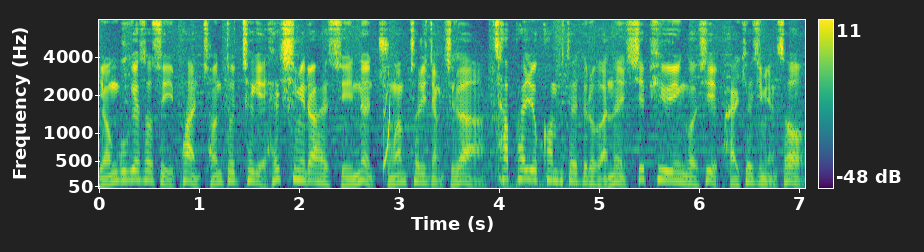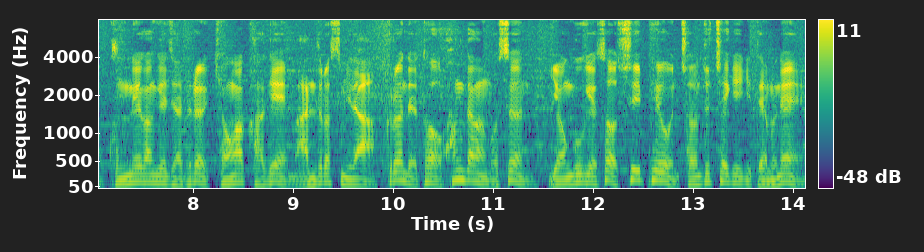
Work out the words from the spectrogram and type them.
영국에서 수입한 전투 체계 핵심이라 할 수 있는 중앙 처리 장치가 486 컴퓨터에 들어가는 CPU인 것이 밝혀지면서 국내 관계자들을 경악하게 만들었습니다. 그런데 더 황당한 것은 영국에서 수입해온 전투 체계이기 때문에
